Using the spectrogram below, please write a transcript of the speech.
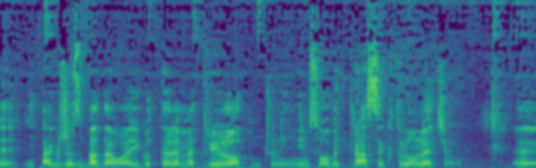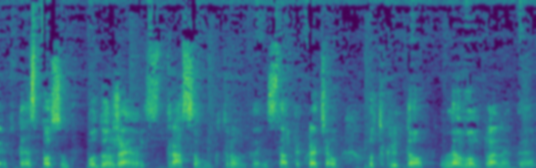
e, i także zbadała jego telemetrię lotu, czyli innymi słowy trasy, którą leciał. E, W ten sposób, podążając trasą, którą ten statek leciał, odkryto nową planetę, e,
